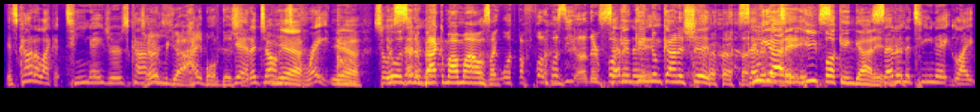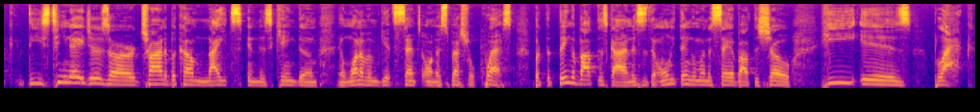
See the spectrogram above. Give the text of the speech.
it's kind of like a teenager's kind of. Jeremy got hype off that Yeah, shit. that joint yeah, is great. Yeah. Um, so it was in the a- back of my mind. I was like, what the fuck was the other fucking kingdom kind of shit? He a got it. He fucking got it. Set in a teenage like these teenagers are trying to become knights in this kingdom, and one of them gets sent on a special quest. But the thing about this guy, and this is the only thing I'm going to say about the show, he is black.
